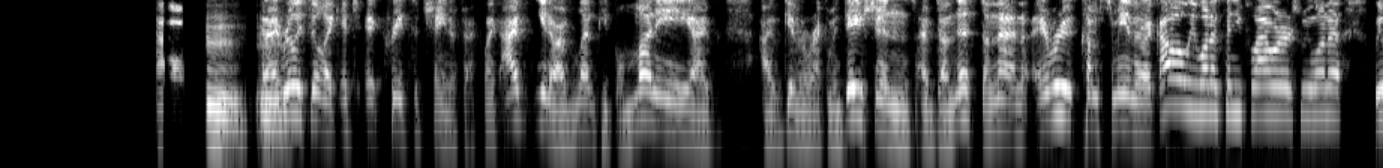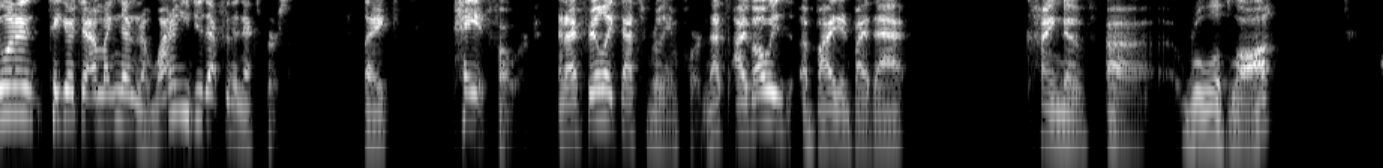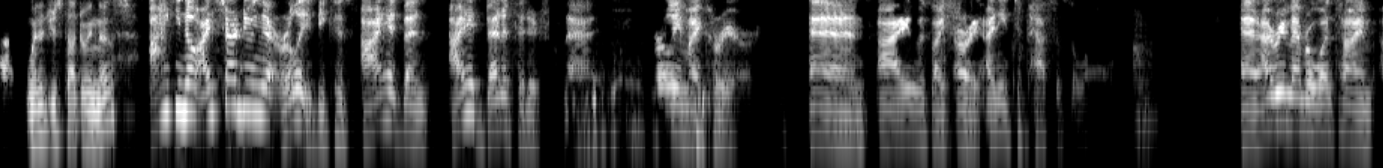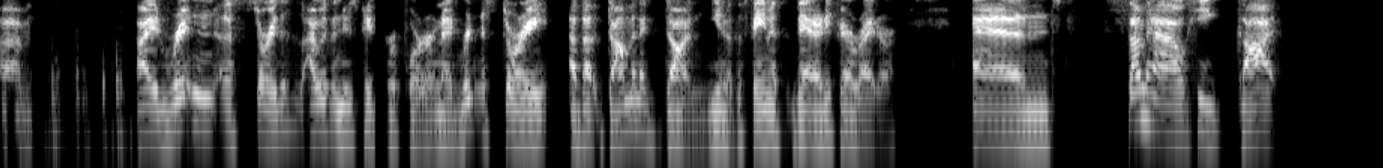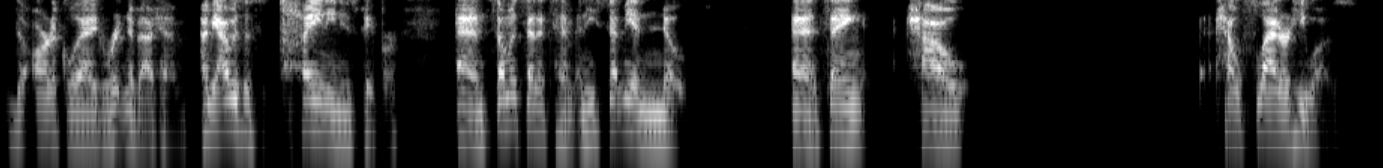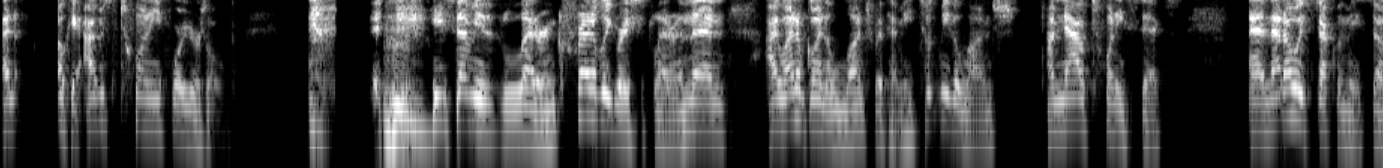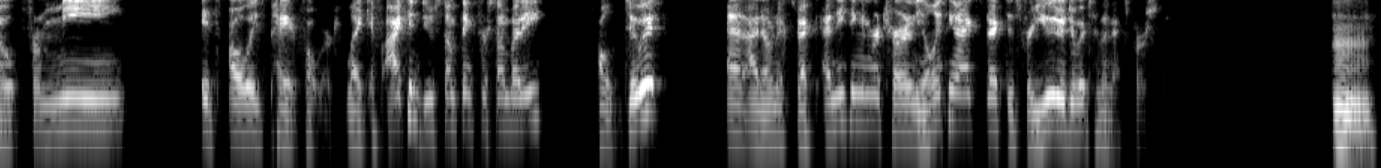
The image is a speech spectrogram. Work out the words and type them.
Uh, Mm, and I mm. really feel like it it creates a chain effect. Like I've you know I've lent people money, I've I've given recommendations, I've done this, done that, and everybody comes to me and they're like, oh, we want to send you flowers, we want to we want to take you out to. I'm like, no, no, no. Why don't you do that for the next person? Like, pay it forward. And I feel like that's really important. That's I've always abided by that kind of uh, rule of law. when did you start doing this? I, you know, I started doing that early because I had been, I had benefited from that early in my career. And I was like, all right, I need to pass this along. And I remember one time um, I had written a story. This is, I was a newspaper reporter and I'd written a story about Dominick Dunne, you know, the famous Vanity Fair writer. And somehow he got the article that I'd written about him. I mean, I was this tiny newspaper, and someone sent it to him, and he sent me a note and saying how how flattered he was. And okay, I was 24 years old. he sent me this letter, incredibly gracious letter, and then I wound up going to lunch with him. He took me to lunch. I'm now 26, and that always stuck with me. So for me, it's always pay it forward. Like if I can do something for somebody, I'll do it and I don't expect anything in return. The only thing I expect is for you to do it to the next person. Mm.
